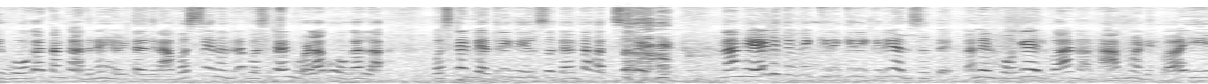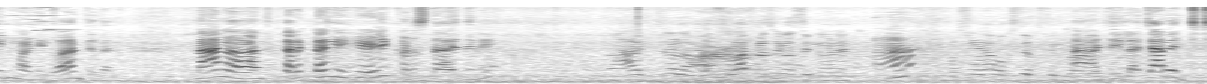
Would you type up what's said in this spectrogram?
ಈಗ ಹೋಗೋ ತನಕ ಅದನ್ನೇ ಹೇಳ್ತಾ ಇದ್ದೀನಿ. ಆ ಬಸ್ ಏನಂದ್ರೆ ಬಸ್ ಸ್ಟ್ಯಾಂಡ್ ಒಳಗೆ ಹೋಗಲ್ಲ. ಬಸ್ ಸ್ಟ್ಯಾಂಡ್ ಎದುರಿಗೆ ನಿಲ್ಸುತ್ತೆ ಅಂತ ಹತ್ತು ಸಲ ನಾನು ಹೇಳಿದ್ದೀನಿ ಕಿರಿ ಕಿರಿ ಕಿರಿ ಅನ್ಸುತ್ತೆ. ನಾನೇನು ಹೋಗೇ ಇಲ್ವಾ? ನಾನು ಹಾಗೆ ಮಾಡಿಲ್ವಾ? ಹೀಗೆ ಮಾಡಿಲ್ವಾ ಅಂತಿದ್ದಾನೆ. ನಾನು ಕರೆಕ್ಟಾಗಿ ಹೇಳಿ ಕಳಿಸ್ತಾ ಇದ್ದೀನಿ. ಅಡ್ಡಿಲ್ಲ. ಚಾಲೆಂಜ್.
